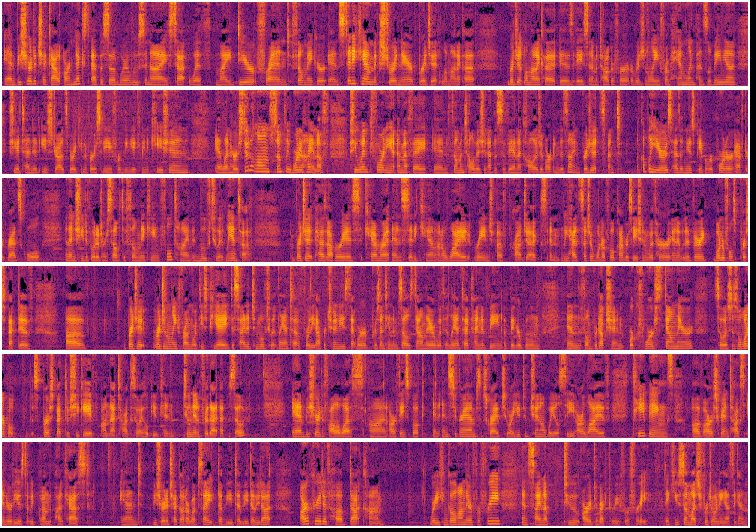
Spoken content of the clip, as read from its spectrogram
And be sure to check out our next episode where Luz and I sat with my dear friend, filmmaker, and Steadicam extraordinaire, Bridget LaMonica. Bridget LaMonica is a cinematographer originally from Hamlin, Pennsylvania. She attended East Stroudsburg University for media communication and when her student loans simply weren't high enough, she went for an MFA in film and television at the Savannah College of Art and Design. Bridget spent a couple years as a newspaper reporter after grad school, and then she devoted herself to filmmaking full time and moved to Atlanta. Bridget has operated camera and Steadicam on a wide range of projects, and we had such a wonderful conversation with her, and it was a very wonderful perspective of Bridget, originally from Northeast PA, decided to move to Atlanta for the opportunities that were presenting themselves down there, with Atlanta kind of being a bigger boom in the film production workforce down there. So it's just a wonderful perspective she gave on that talk. So I hope you can tune in for that episode. And be sure to follow us on our Facebook and Instagram. Subscribe to our YouTube channel where you'll see our live tapings of our Scranton Talks interviews that we put on the podcast. And be sure to check out our website, www.ourcreativehub.com, where you can go on there for free and sign up to our directory for free. Thank you so much for joining us again.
